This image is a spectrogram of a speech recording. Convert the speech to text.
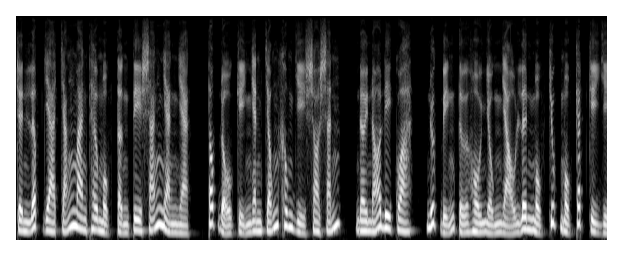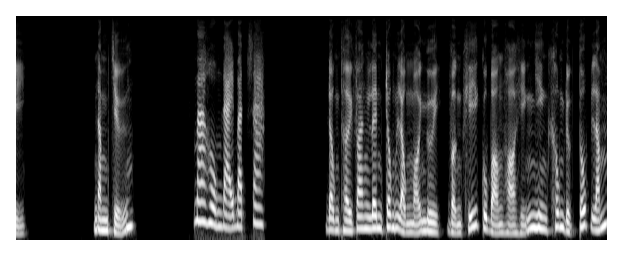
trên lớp da trắng mang theo một tầng tia sáng nhàn nhạt, tốc độ kỳ nhanh chóng không gì so sánh, nơi nó đi qua, nước biển tự hồ nhộn nhạo lên một chút một cách kỳ dị. Năm chữ Ma hồn đại bạch sa Đồng thời vang lên trong lòng mọi người, vận khí của bọn họ hiển nhiên không được tốt lắm,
